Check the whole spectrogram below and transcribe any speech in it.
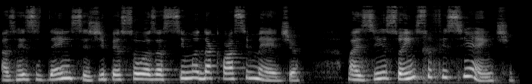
as residências de pessoas acima da classe média, mas isso é insuficiente.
